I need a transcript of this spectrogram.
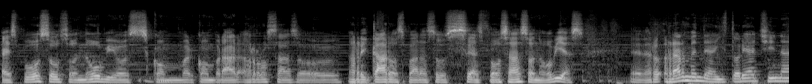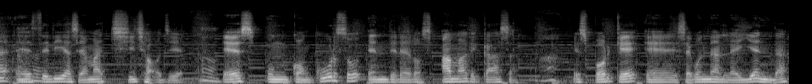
esposos o novios comprar rosas o regalos para sus esposas o novias. Eh, realmente la historia china este día se llama Qi Jie. Ah. Es un concurso entre los amas de casa. Ah. Es porque, eh, según la leyenda,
